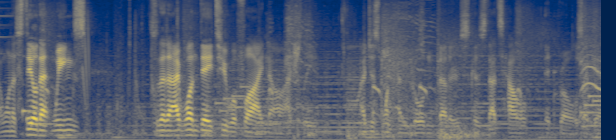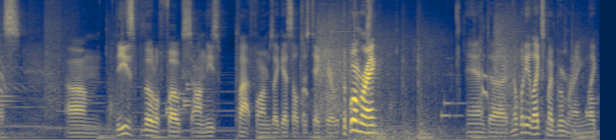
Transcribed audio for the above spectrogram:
I want to steal that wings so that I one day too will fly. No, actually, I just want the golden feathers because that's how it rolls, I guess. Um, these little folks on these platforms, I guess I'll just take care with the boomerang. And uh, nobody likes my boomerang. Like,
